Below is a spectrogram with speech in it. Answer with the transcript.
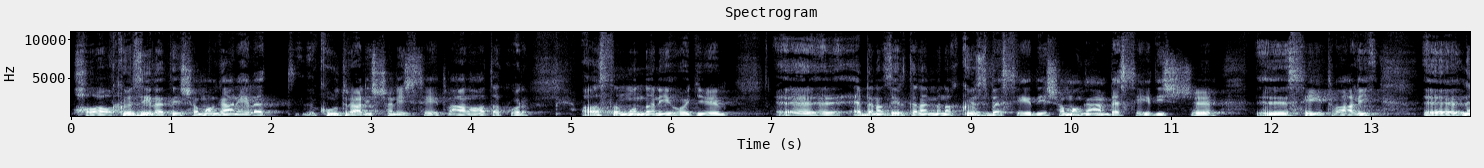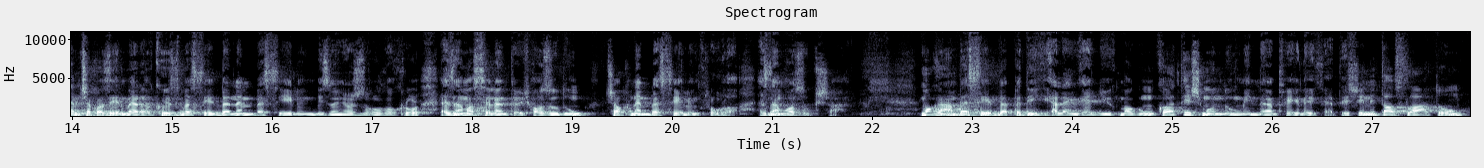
ha a közélet és a magánélet kulturálisan is szétválhat, akkor azt tudom mondani, hogy ebben az értelemben a közbeszéd és a magánbeszéd is szétválik. Nem csak azért, mert a közbeszédben nem beszélünk bizonyos dolgokról, ez nem azt jelenti, hogy hazudunk, csak nem beszélünk róla. Ez nem hazugság. Magánbeszédbe pedig elengedjük magunkat, és mondunk mindenféléket. És én itt azt látom,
